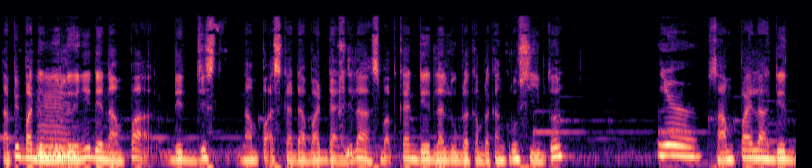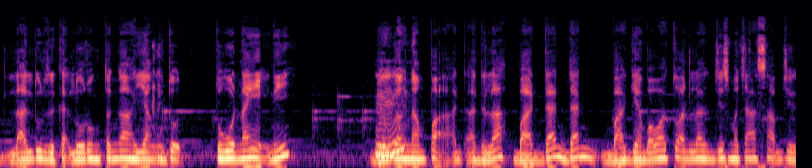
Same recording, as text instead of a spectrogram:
tapi pada Hmm. mulanya dia nampak dia just nampak sekadar badan je lah sebabkan dia lalu belakang-belakang kerusi betul? Ya, Sampailah dia lalu dekat lorong tengah yang untuk turun naik ni dia Hmm. orang nampak ad- adalah badan dan bahagian bawah tu adalah just macam asap je.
